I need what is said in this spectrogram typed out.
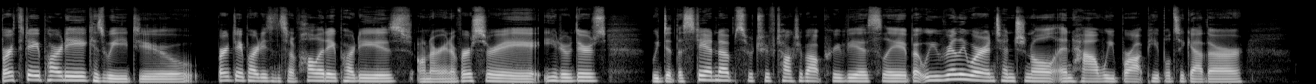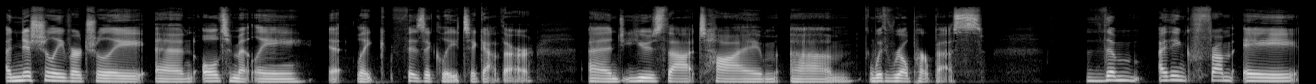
birthday party because we do birthday parties instead of holiday parties on our anniversary. You know, there's we did the stand ups, which we've talked about previously, but we really were intentional in how we brought people together initially virtually and ultimately it, like physically together and use that time um, with real purpose. The I think from a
